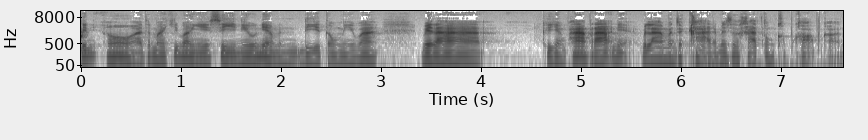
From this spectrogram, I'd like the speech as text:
ทีนี้โอ้อาจจะมาคิดว่าอย่างนี้สี่นิ้วเนี่ยมันดีตรงนี้ว่า เวลาคืออย่างผ้าพระเนี่ย เวลามันจะขาดมันจะขาดตรงขอบขอบก่อน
